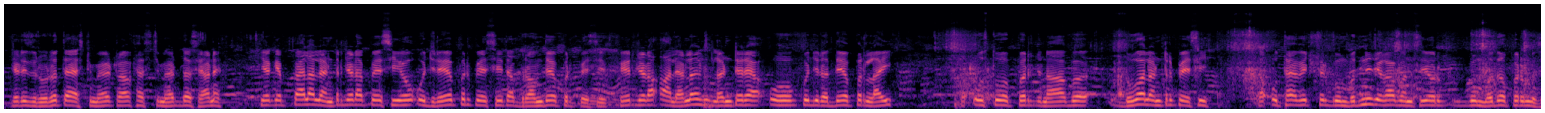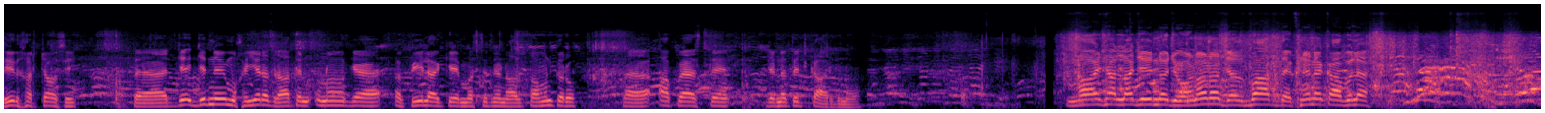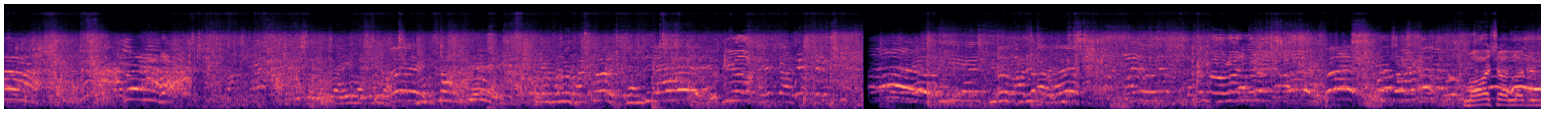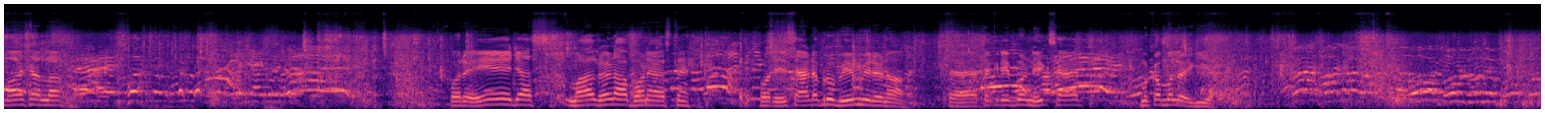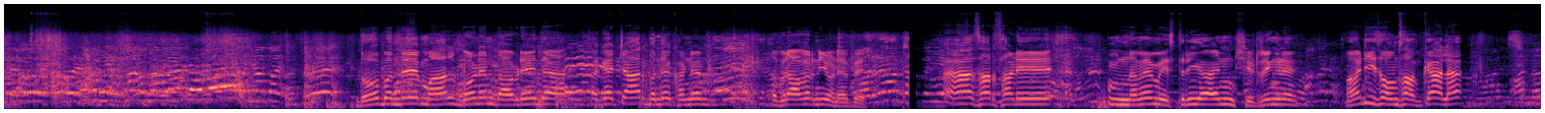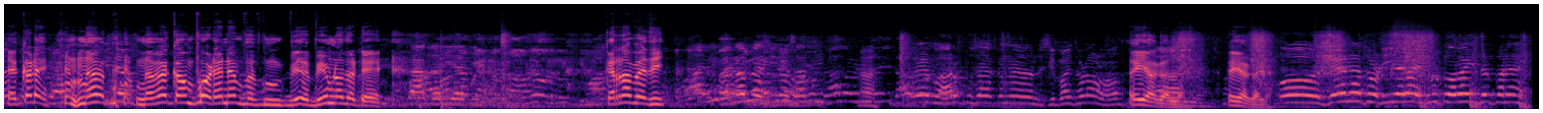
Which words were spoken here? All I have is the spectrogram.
ਜਿਹੜੀ ਜ਼ਰੂਰਤ ਹੈ ਐਸਟੀਮੇਟ ਰਫ ਐਸਟੀਮੇਟ ਦੱਸਿਆ ਨੇ ਕਿ ਅਗੇ ਪਹਿਲਾ ਲੈਂਟਰ ਜਿਹੜਾ ਪੇਸੀ ਉਹ ਉਜਰੇ ਉੱਪਰ ਪੇਸੀ ਤਾਂ ਬ੍ਰਮ ਦੇ ਉੱਪਰ ਪੇਸੀ ਫਿਰ ਜਿਹੜਾ ਹਾਲੈਂਡ ਲੈਂਟਰ ਹੈ, ਉਹ ਕੁਝ ਰੱਦੇ ਉੱਪਰ ਲਾਈ ਤਾਂ ਉਸ ਤੋਂ ਉੱਪਰ ਜਨਾਬ ਦੂਆ ਲੈਂਟਰ ਪੇਸੀ ਤਾਂ ਉੱਥੇ ਵਿੱਚ ਫਿਰ ਗੁੰਬਦ ਦੀ ਜਗ੍ਹਾ ਬਣ ਸੀ ਔਰ ਗੁੰਬਦ ਉੱਪਰ ਮਜ਼ੀਦ ਖਰਚਾ ਹੋ ਸੀ। ਤੇ ਜਿੰਨੇ ਵੀ ਮੁਖੈਰ ਹਜ਼ਰਤ ਹਨ ਉਹਨਾਂ ਅੱਗੇ ਅਪੀਲ ਹੈ ਕਿ ਮਸਜਿਦ ਦੇ ਨਾਲ ਤਾਵਨ ਕਰੋ ਆਪ ਵਾਸਤੇ ਜੰਨਤ ਵਿੱਚ ਘਰ ਬਣਾਓ। ਮਾਸ਼ਾਅੱਲਾ ਜੀ, ਨੌਜਵਾਨਾਂ ਦਾ ਜਜ਼ਬਾ ਦੇਖਣੇ ਨੇ ਕਾਬਿਲ ਹੈ। ماشاء جی ماشاء اور یہ جا مال رہنا بونے واسطے اور اس سائڈ اپرو بیم بھی رہنا۔ تقریباً ایک سائڈ مکمل ہوئی گی ہے۔ دو بندے مال بونے داوڑے دا اگے چار بندے کھڑنے تو برابر نہیں ہونے پہ اے سر ساڑے نویں مستری آئے شیٹرنگ نے ہاں جی سوم صاحب کیا حال ہے ایکڑے نمے کم پھوڑے نے بھیم نہ دٹے کرنا پہ تھی یہ گل ہے یہ گل ہے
